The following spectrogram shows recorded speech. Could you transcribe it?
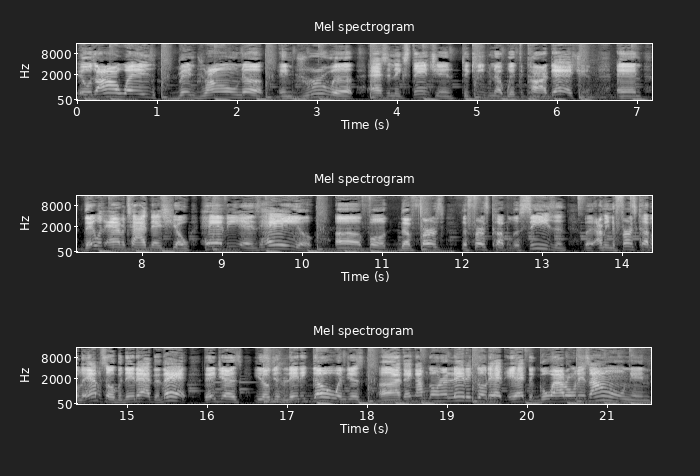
it was always been drawn up and drew up as an extension to keeping up with the Kardashians, and they was advertising that show heavy as hell uh, for the first the first couple of seasons, but I mean the first couple of episodes. But then after that, they just you know just let it go and just uh, I think I'm gonna let it go. They had, it had to go out on its own, and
